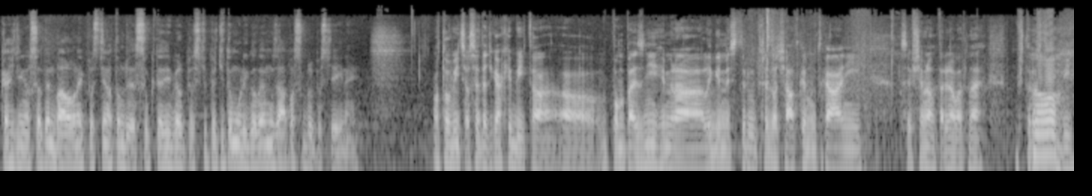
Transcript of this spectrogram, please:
každý nosil ten balónek prostě na tom dresu, který byl prostě proti tomu ligovému zápasu byl prostě jiný. O to víc asi teďka chybí ta uh, pompézní hymna Ligy mistrů před začátkem utkání. Se všem nám tady naletne. Už to no, chybí.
